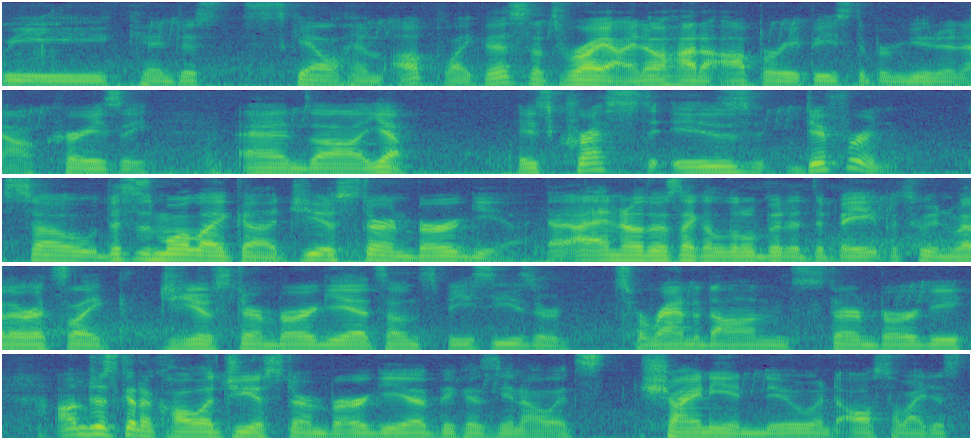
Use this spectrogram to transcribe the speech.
we can just scale him up like this. That's right, I know how to operate Beast of Bermuda now. Crazy. And, uh, yeah. His crest is different. So, this is more like uh, Geosternbergia. I know there's like a little bit of debate between whether it's like Geosternbergia, its own species, or Pteranodon sternbergi. I'm just gonna call it Geosternbergia because, you know, it's shiny and new, and also I just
